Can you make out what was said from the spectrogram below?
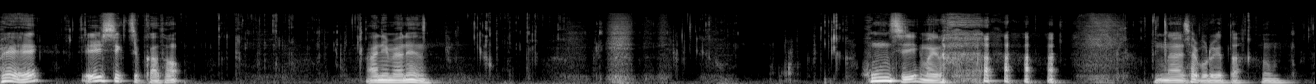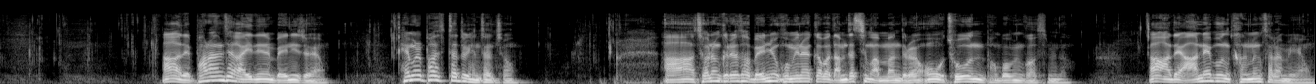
회 일식집 가서 아니면은 홍시 뭐 이런 나잘 모르겠다. 음. 아, 네 파란색 아이디는 매니저요. 해물 파스타도 괜찮죠. 아, 저는 그래서 메뉴 고민할까봐 남자친구 안 만들어요. 오, 좋은 방법인 것 같습니다. 아, 네 아내분 강릉 사람이에요.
